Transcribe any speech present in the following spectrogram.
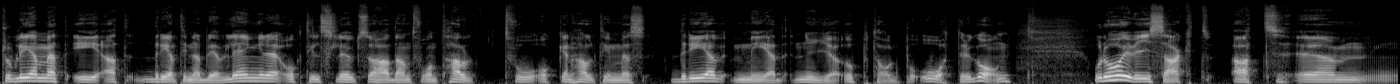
Problemet är att drevtiderna blev längre och till slut så hade han två och en halv, två och en halv timmes drev med nya upptag på återgång. Och då har ju vi sagt att um,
